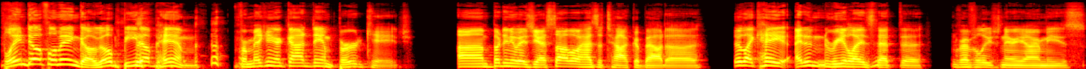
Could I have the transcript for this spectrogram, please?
Blame Doflamingo. Go beat up him for making a goddamn birdcage. Um, but anyways, yeah, Sabo has a talk about uh they're like, hey, I didn't realize that the Revolutionary Army's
